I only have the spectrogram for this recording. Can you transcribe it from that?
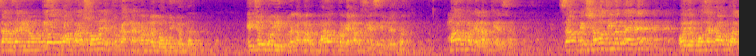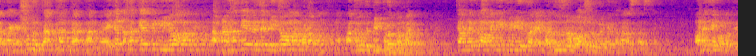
জানাজানি নামতেও দোয়া করার সময় একটু কান্না করবে লৌকিকতা এই জন্য এগুলোর আমার মারাত্মক অ্যালার্জি আছে এই ব্যাপারে। মারাত্মক অ্যালার্জি আছে। যাদের সামাজিকতা এনে ওই যে মজা খাওয়া তালে থাকে, শুধু তার ঠান্ডা ঠান্ডা এই জন্য হাতিয়ারকে নিলেও আমার, আপনার হাতিয়ার যে নিতেও আমার বড় মাঝে মধ্যে বিব্রত হয়। কারণ এগুলো অনেকেই ভিডিও করে, বা দুজন অসুর হয়ে গেছে আস্তে আস্তে। অনেকে বলতে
